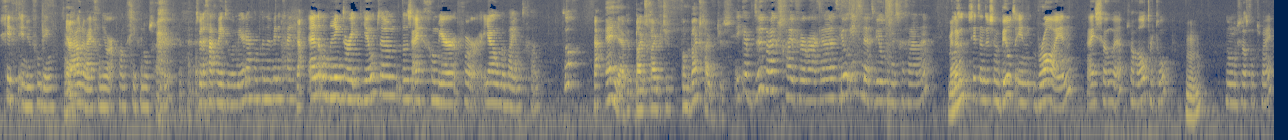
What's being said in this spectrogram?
gif in uw voeding. En Ja. daar houden wij gewoon heel erg van, gif in onze voeding. dus we willen graag weten hoe we meer daarvan kunnen binnenkrijgen. Ja. En omringd door idioten, dat is eigenlijk gewoon meer voor jou om met mij om te gaan. Toch? Ja, en jij hebt het buikschuivertje van de buikschuivertjes. Ik heb de buikschuiver waar eh, het heel internet wild om is gegaan. Hè? Met een... Er zit een, dus een beeld in bra in. Hij is zo, hè? Zo'n haltertop. Mhm. Noemen ze dat volgens mij.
